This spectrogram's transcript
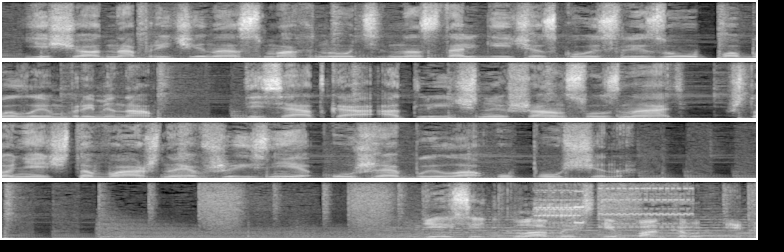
— еще одна причина смахнуть ностальгическую слезу по былым временам Десятка — отличный шанс узнать, что нечто важное в жизни уже было упущено. 10 главных стимпанковых игр.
